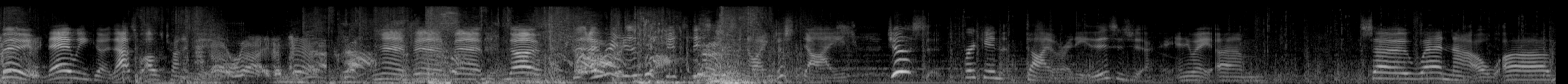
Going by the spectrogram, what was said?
Boom. There we go. That's what I was trying to do. All right, again. No. Alright, this, is just, this is just annoying. Just die. Just freaking die already. This is just, okay. Anyway, um, so where now? Um,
